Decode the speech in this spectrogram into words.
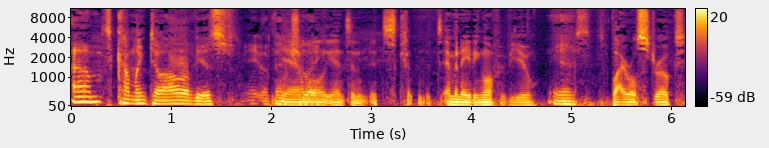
Um, it's coming to all of you eventually. Yeah, well, yeah, it's, an, it's, it's emanating off of you. Yes, it's viral strokes.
